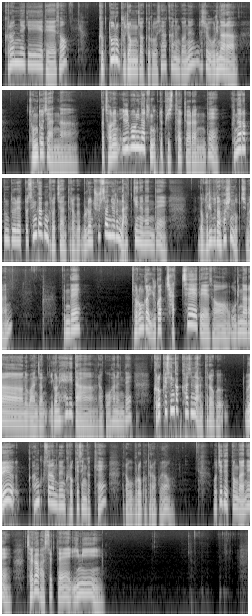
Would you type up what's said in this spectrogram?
그런 얘기에 대해서 극도로 부정적으로 생각하는 거는 사실 우리나라 정도지 않나. 그러니까 저는 일본이나 중국도 비슷할 줄 알았는데 그 나라 분들의 또 생각은 그렇지 않더라고요. 물론 출산율은 낮기는 한데 그러니까 우리보다는 훨씬 높지만 근데 결혼과 육아 자체에 대해서 우리나라는 완전 이건 헬이다라고 하는데 그렇게 생각하지는 않더라고요. 왜 한국 사람들은 그렇게 생각해? 라고 물어보더라고요. 어찌됐든 간에 제가 봤을 때 이미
